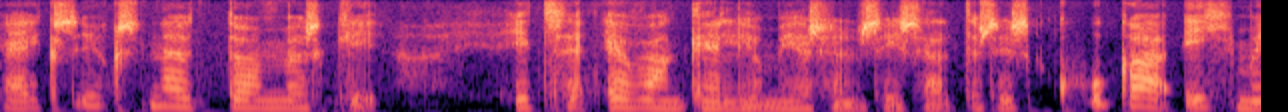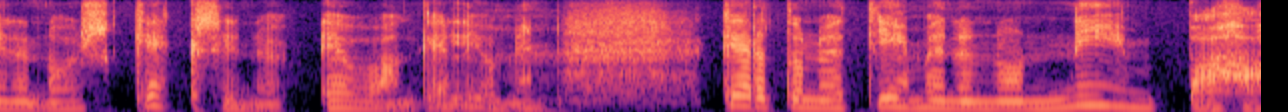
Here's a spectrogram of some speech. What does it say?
Ja eikö yksi näyttö on myöskin itse evankeliumi ja sen sisältö. Siis kuka ihminen olisi keksinyt evankeliumin? Kertonut, että ihminen on niin paha,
